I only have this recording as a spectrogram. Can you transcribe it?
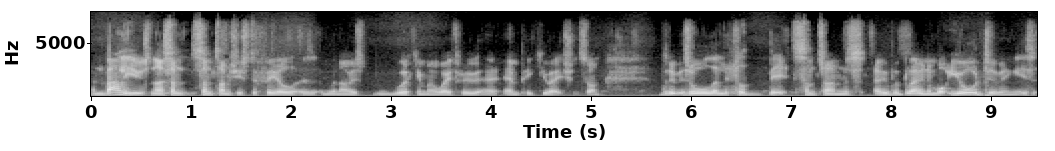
and values. And I some, sometimes used to feel as, when I was working my way through uh, NPQH and so on that it was all a little bit sometimes overblown. And what you're doing is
